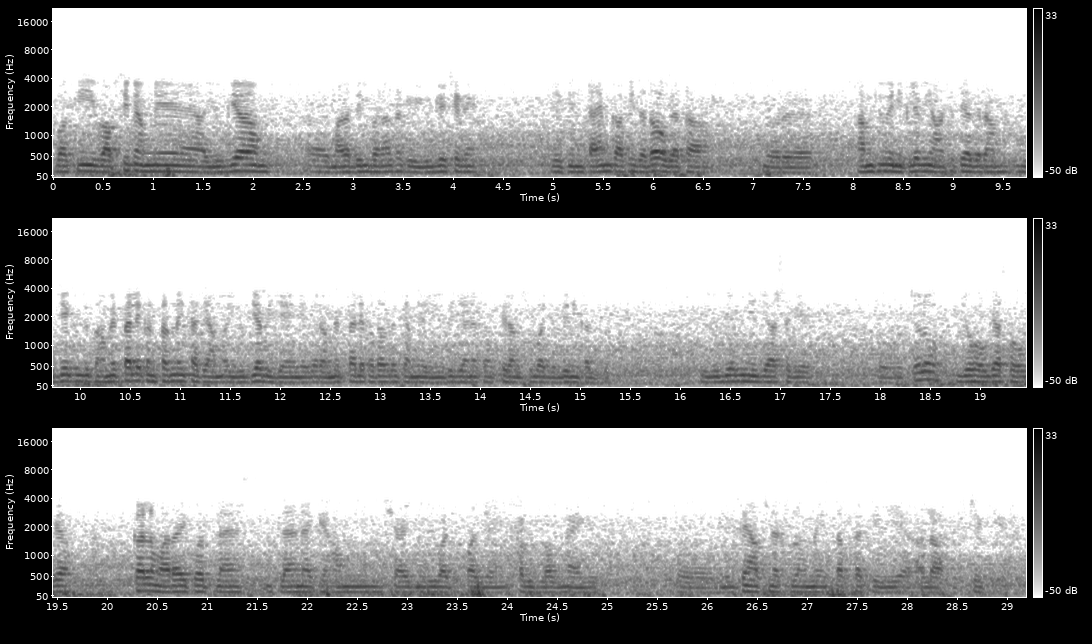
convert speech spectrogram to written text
बाकी वापसी में हमने यूगिया हमारा दिल बना था कि यूगिया चलें, लेकिन टाइम काफ़ी ज़्यादा हो गया था। और हम क्योंकि निकले भी यहाँ से थे, अगर हम मुझे, क्योंकि हमें पहले कंफर्म नहीं था कि हम अयोध्या भी जाएँगे। अगर हमें पहले पता होता कि हमें अयोध्या जाना था फिर हम सुबह जल्दी निकलते। तो अयोध्या भी नहीं जा सके तो चलो, जो हो गया, सो हो गया। कल हमारा एक और प्लान प्लान है कि हम शायद मूवी वाटरफॉल जाएँगे, कभी ब्लॉग में आएँगे। तो मिलते हैं आपसे नेक्स्ट ब्लॉग में, तब तक के लिए अल्लाह हाफिज़ टेक केयर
